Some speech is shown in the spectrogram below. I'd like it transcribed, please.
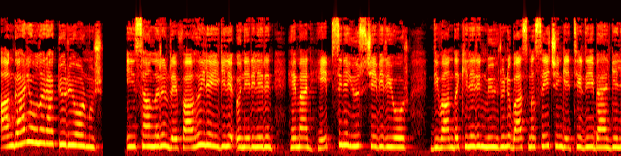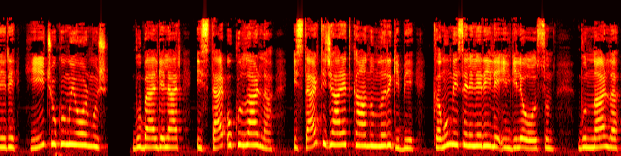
angarya olarak görüyormuş. İnsanların refahı ile ilgili önerilerin hemen hepsine yüz çeviriyor. Divandakilerin mührünü basması için getirdiği belgeleri hiç okumuyormuş. Bu belgeler ister okullarla, ister ticaret kanunları gibi kamu meseleleriyle ilgili olsun. Bunlarla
